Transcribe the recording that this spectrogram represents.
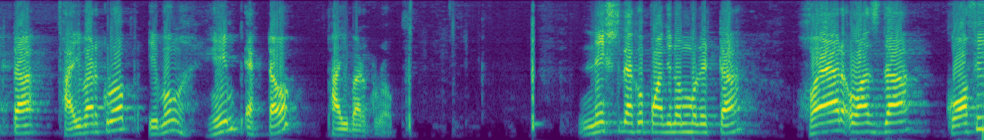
একটা ফাইবার ক্রপ এবং হেম্প একটাও ফাইবার ক্রপ নেক্সট দেখো পাঁচ নম্বরেরটা। Where was the coffee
